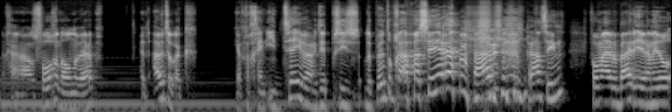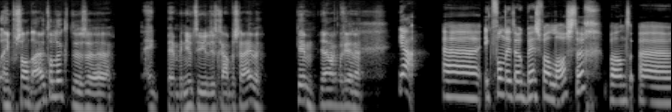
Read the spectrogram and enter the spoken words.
Dan gaan we naar het volgende onderwerp. Het uiterlijk. Ik heb nog geen idee waar ik dit precies de punt op ga baseren. Maar we gaan het zien. Voor mij hebben beide heren een heel interessant uiterlijk. Dus eh, ik ben benieuwd hoe jullie het gaan beschrijven. Kim, jij mag beginnen. Ja, eh, ik vond dit ook best wel lastig. Want eh,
